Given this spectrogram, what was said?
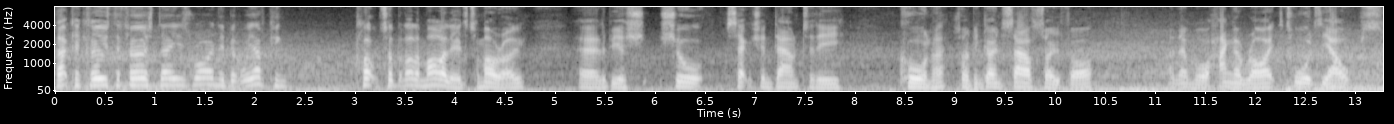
That concludes the first day's riding, but we have clocked up a lot of mileage tomorrow. Uh, there'll be a sh short section down to the corner, so I've been going south so far, and then we'll hang a right towards the Alps,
